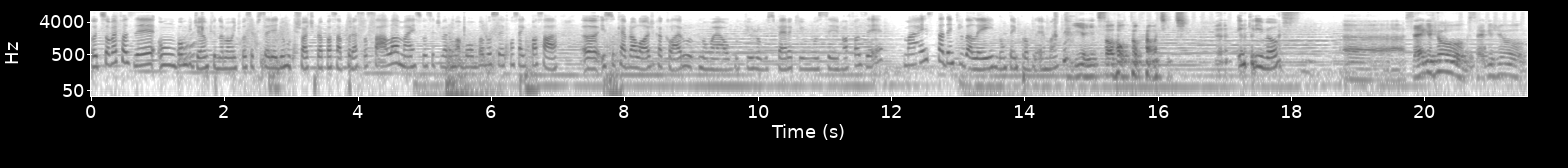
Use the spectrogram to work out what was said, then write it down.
O Tso vai fazer um bomb jump. Normalmente você precisaria de um hookshot para passar por essa sala, mas se você tiver uma bomba, você consegue passar. Uh, isso quebra a lógica, claro, não é algo que o jogo espera que você vá fazer, mas tá dentro da lei, não tem problema. E a gente só voltou pra onde Incrível. Uh, segue o jogo, segue o jogo.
